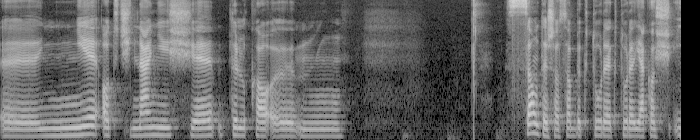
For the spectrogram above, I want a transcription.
E, Nie odcinanie się tylko. e, mm, są też osoby, które, które jakoś i,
